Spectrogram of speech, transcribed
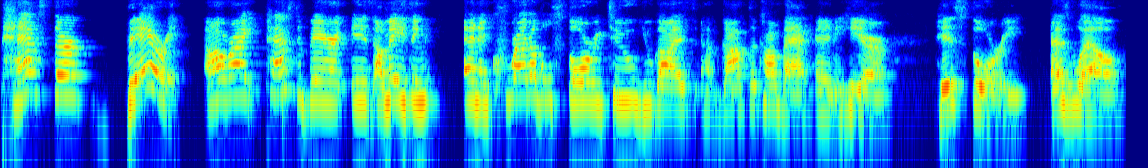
Pastor Barrett. All right. Pastor Barrett is amazing. An incredible story, too. You guys have got to come back and hear his story as well.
